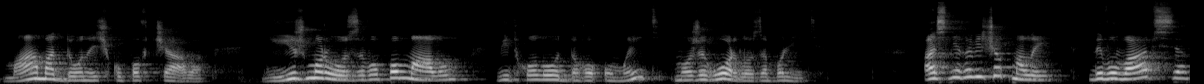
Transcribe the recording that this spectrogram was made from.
Мама донечку повчала. Їж морозиво помалу, від холодного умить може горло заболіть. А сніговичок малий дивувався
